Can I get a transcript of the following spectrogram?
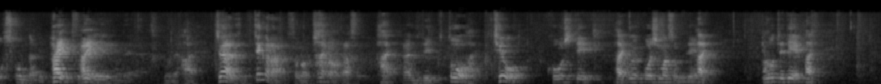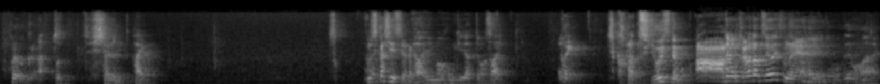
う押し込んだりはい。してくれるので、そこではい。じゃあですね手からその力を出す。はい。感じでいくと、はい。手をこうして、はい。僕がこうしますんで、はい。両手ではい。これをぐらっと下に。はい。難しいですよね、今本気でやってます。はい。はい力強いですでもああでも体強いですね。でもでもはい。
